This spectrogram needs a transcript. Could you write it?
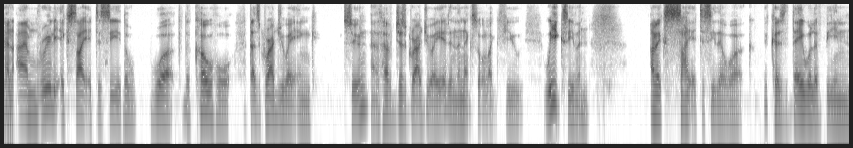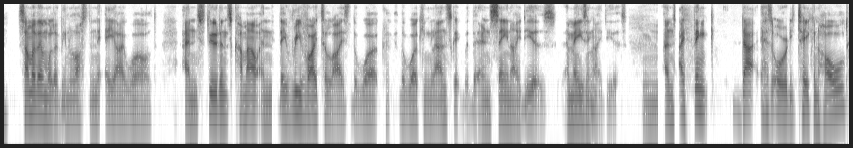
and i'm really excited to see the work the cohort that's graduating soon as have just graduated in the next sort of like few weeks even i'm excited to see their work because they will have been some of them will have been lost in the ai world and students come out and they revitalize the work the working landscape with their insane ideas amazing ideas Mm. and i think that has already taken hold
